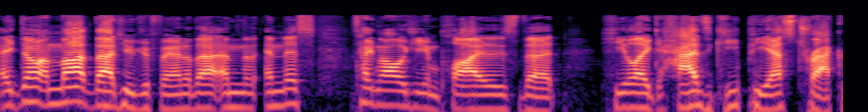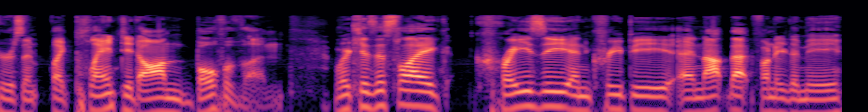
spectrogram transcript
I don't. I'm not that huge a fan of that. And and this technology implies that he like has GPS trackers and like planted on both of them, which is just like crazy and creepy and not that funny to me.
